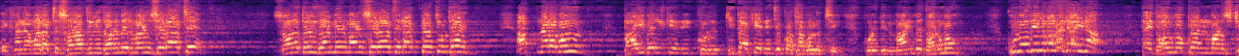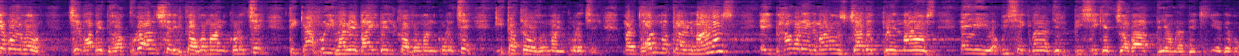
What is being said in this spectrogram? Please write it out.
এখানে আমার আছে সনাতনী ধর্মের মানুষেরা আছে। সনাতনী ধর্মের মানুষেরা আছে। ডাক্তার উঠেন আপনারা বলুন, বাইবেলকে গীতাকে এনে যে কথা বলেছে, কোনোদিন মানবে ধর্ম? কোনোদিন মানা যায় না। তাই ধর্মপ্রাণ মানুষকে বলব, যেভাবে কোরআন শরীফকে অপমান করেছে, ঠিক একই ভাবে বাইবেলকে অপমান করেছে গীতাকে অপমান করেছে। মানে ধর্মপ্রাণ মানুষ, এই ভাঙনের মানুষ, যাদবপুরের মানুষ, এই অভিষেক ব্যানার্জির পিসিকে জবাব দিয়ে আমরা দেখিয়ে দেব।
